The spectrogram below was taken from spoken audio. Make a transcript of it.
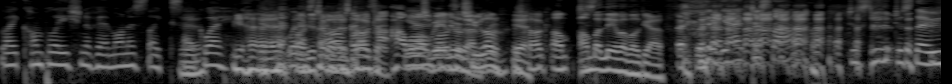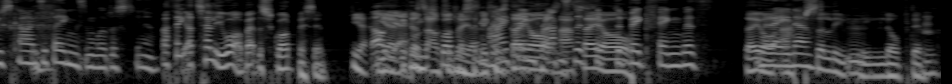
like compilation of him on his like Segway? Yeah. With Or his just dog. dog. How, how Yeah. old really? Chulo, was that? Chulo, his dog. Um, unbelievable, Jeff. yeah, just that. Just just those kinds of things, and we'll just you know. I think I tell you what, I bet the squad miss him. Yeah, Oh, yeah, yeah, because the squad undoubtedly, miss him yeah. because I they think all that's the, they the, all the big thing with they all Moreno. absolutely loved him,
